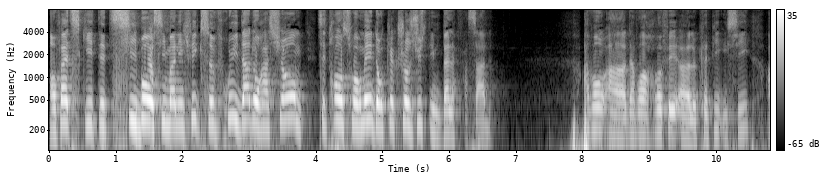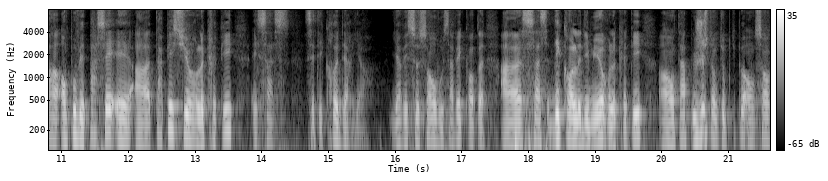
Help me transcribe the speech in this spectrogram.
en fait, ce qui était si beau, si magnifique, ce fruit d'adoration s'est transformé dans quelque chose juste une belle façade. Avant euh, d'avoir refait euh, le crépi ici, euh, on pouvait passer et taper sur le crépi et ça, c'était creux derrière. Il y avait ce son, vous savez, quand ça se décolle des murs, le crépi, on tape juste un tout petit peu, on sent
